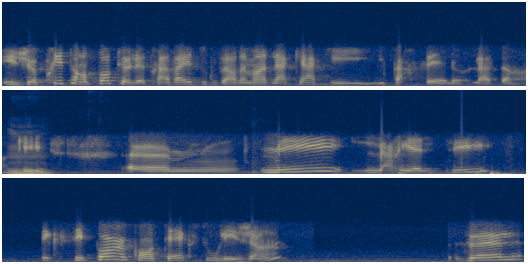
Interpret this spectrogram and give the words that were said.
et je prétends pas que le travail du gouvernement de la CAQ est, est parfait là, là-dedans. Mhm. Euh, mais la réalité, c'est que c'est pas un contexte où les gens veulent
